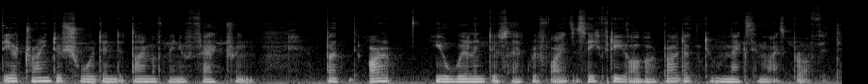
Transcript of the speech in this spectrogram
They are trying to shorten the time of manufacturing, but are you willing to sacrifice the safety of our product to maximize profit?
